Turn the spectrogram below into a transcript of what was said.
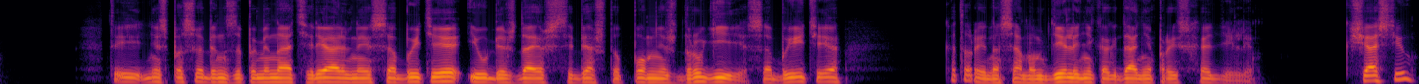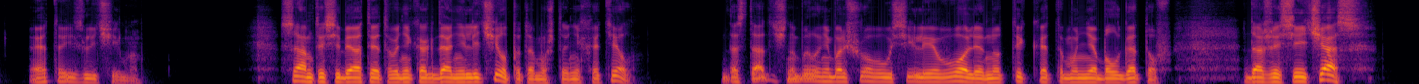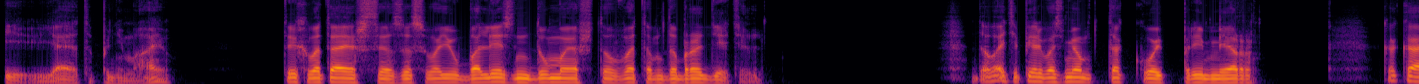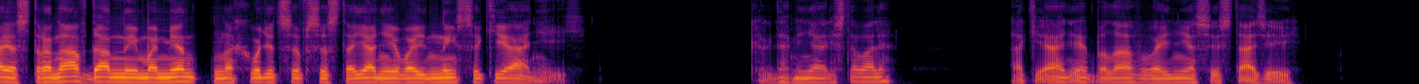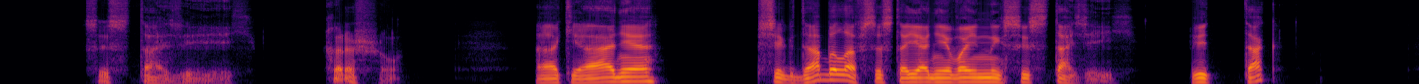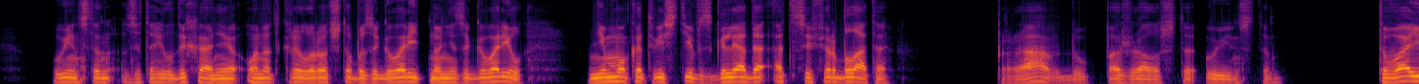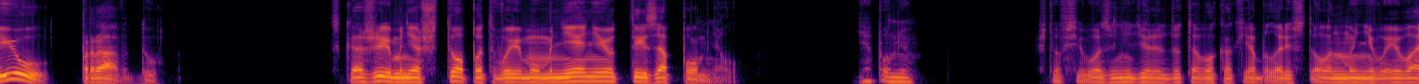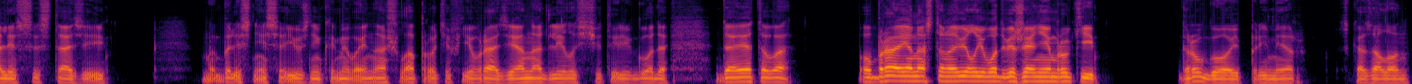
Ты не способен запоминать реальные события и убеждаешь себя, что помнишь другие события, которые на самом деле никогда не происходили. К счастью, это излечимо. Сам ты себя от этого никогда не лечил, потому что не хотел. Достаточно было небольшого усилия воли, но ты к этому не был готов — даже сейчас, и я это понимаю, ты хватаешься за свою болезнь, думая, что в этом добродетель. Давай теперь возьмем такой пример. Какая страна в данный момент находится в состоянии войны с Океанией? Когда меня арестовали, Океания была в войне с Истазией с Эстазией. Хорошо. А Океания всегда была в состоянии войны с Эстазией. Ведь так? Уинстон затаил дыхание. Он открыл рот, чтобы заговорить, но не заговорил. Не мог отвести взгляда от циферблата. «Правду, пожалуйста, Уинстон. Твою правду!» Скажи мне, что, по твоему мнению, ты запомнил? Я помню, что всего за неделю до того, как я был арестован, мы не воевали с Эстазией. Мы были с ней союзниками, война шла против Евразии, она длилась четыре года. До этого О'Брайен остановил его движением руки. «Другой пример», — сказал он.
